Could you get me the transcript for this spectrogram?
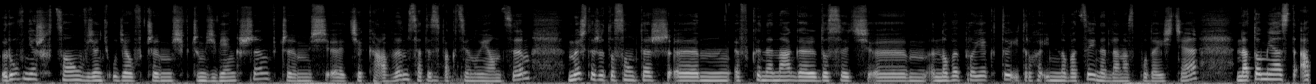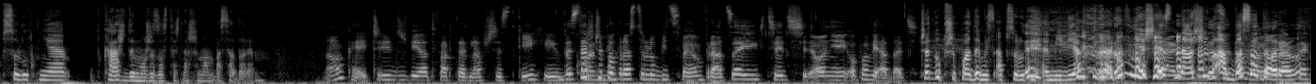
również chcą wziąć udział w czymś, w czymś większym, w czymś e, ciekawym, satysfakcjonującym. Myślę, że to są też w Kynenagel dosyć nowe projekty i trochę innowacyjne dla nas podejście. Natomiast absolutnie każdy może zostać naszym ambasadorem. Okej, okay, czyli drzwi otwarte dla wszystkich i Dokładnie. wystarczy po prostu lubić swoją pracę i chcieć o niej opowiadać. Czego przykładem jest absolutnie Emilia, która również jest tak, naszym ambasadorem. Tak.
